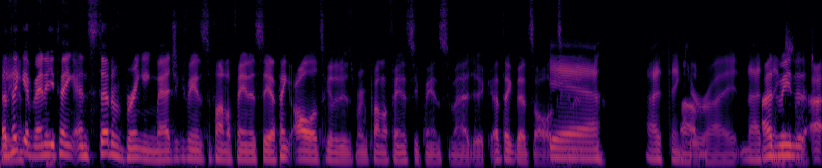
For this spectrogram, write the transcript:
I think if anything, instead of bringing Magic fans to Final Fantasy, I think all it's going to do is bring Final Fantasy fans to Magic. I think that's all. It's gonna yeah, I think Um, you're right. I, I mean, so, I.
